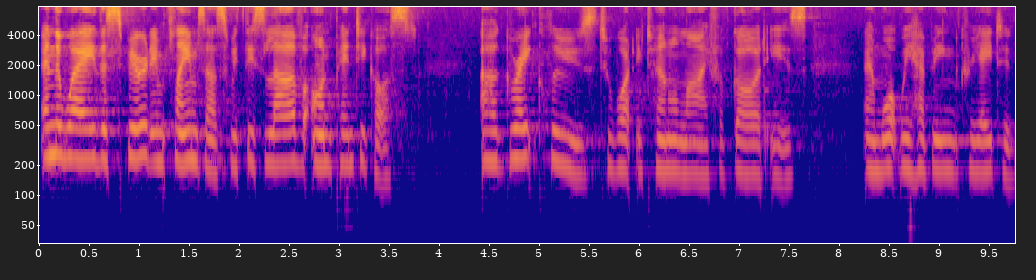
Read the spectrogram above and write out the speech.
and the way the Spirit inflames us with this love on Pentecost are great clues to what eternal life of God is and what we have been created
